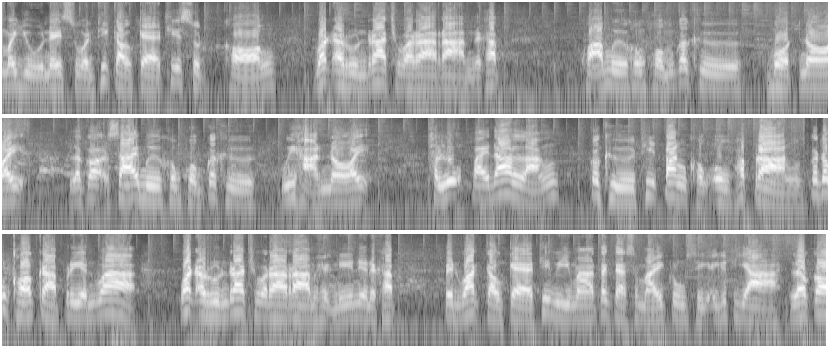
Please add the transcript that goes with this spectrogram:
มาอยู่ในส่วนที่เก่าแก่ที่สุดของวัดอรุณราชวรารามนะครับ ขวามือของผมก็คือโบสถ์น้อย แล้วก็ซ้ายมือของผมก็คือวิหารน้อย ทะลุไปด้านหลังก็คือที่ตั้งขององค์พระปราง ก็ต้องขอกราบเรียนว่า วัดอรุณราชวรารามแห่งนี้เนี่ยนะครับ เป็นวัดเก่าแก่ที่มีมาตั้งแต่สมัยกรุงศรีอยุธยา แล้วก็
